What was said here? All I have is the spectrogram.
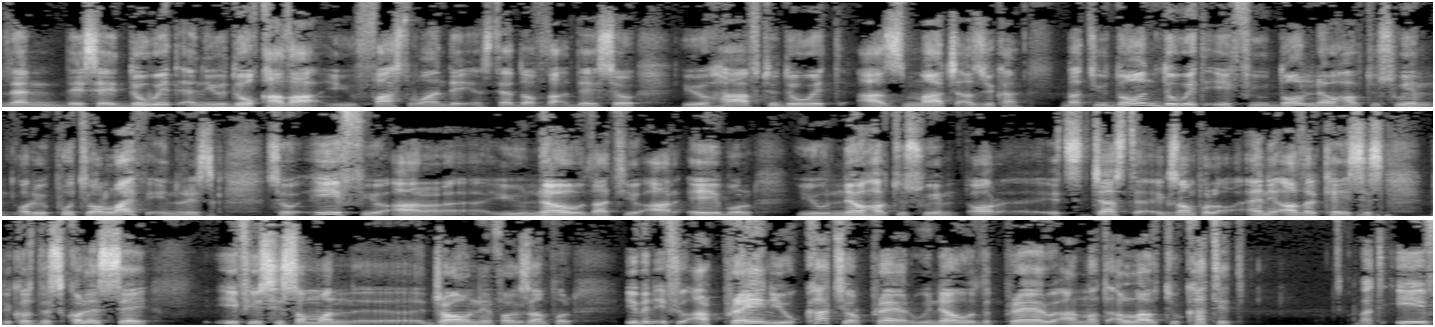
then they say do it and you do qada you fast one day instead of that day. So you have to do it as much as you can. But you don't do it if you don't know how to swim or you put your life in risk. So if you are you know that you are able you know how to swim or it's just example any other cases. Because the scholars say if you see someone uh, drowning for example even if you are praying you cut your prayer. We know the prayer we are not allowed to cut it. But if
